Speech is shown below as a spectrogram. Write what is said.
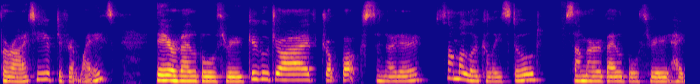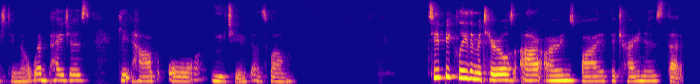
variety of different ways. They're available through Google Drive, Dropbox, Zenodo. Some are locally stored. Some are available through HTML web pages, GitHub or YouTube as well. Typically the materials are owned by the trainers that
